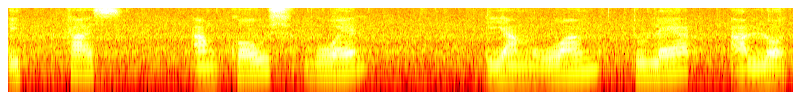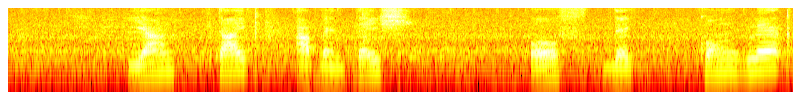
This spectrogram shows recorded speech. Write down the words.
it has a course where I am want to learn a lot and take advantage of the knowledge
